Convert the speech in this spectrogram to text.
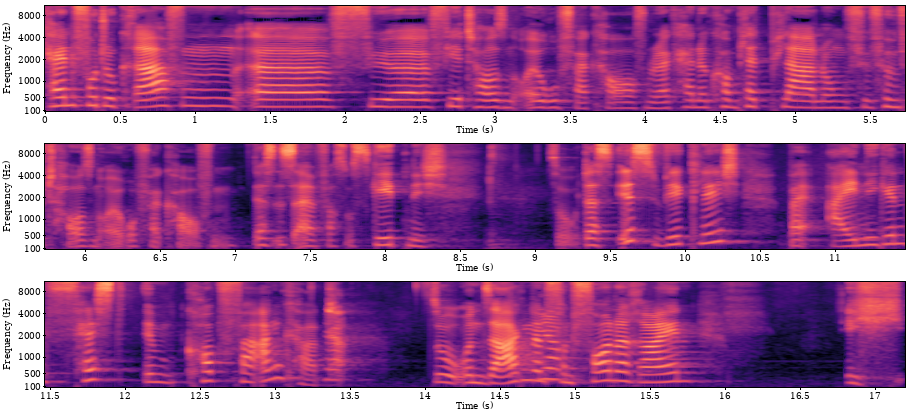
keinen Fotografen äh, für 4000 Euro verkaufen oder keine Komplettplanung für 5000 Euro verkaufen. Das ist einfach so, es geht nicht. So, das ist wirklich bei einigen fest im Kopf verankert. Ja. So, und sagen dann ja. von vornherein, ich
